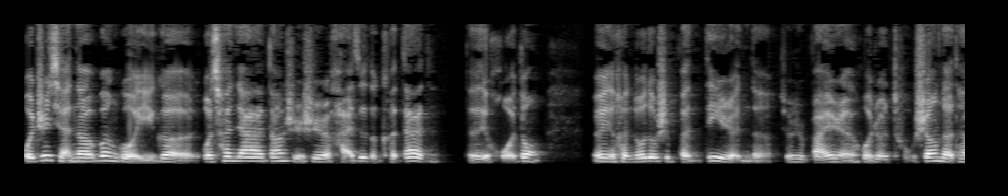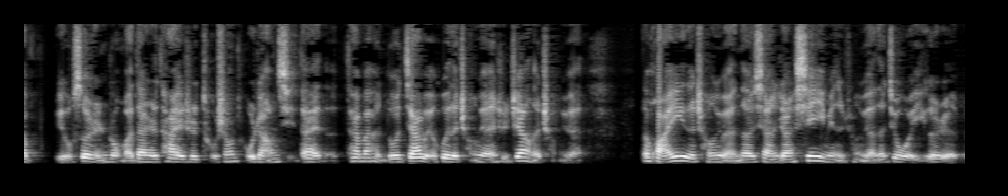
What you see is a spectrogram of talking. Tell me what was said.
我之前呢问过一个，我参加当时是孩子的可带的活动。因为很多都是本地人的，就是白人或者土生的，他有色人种吧，但是他也是土生土长几代的。他们很多家委会的成员是这样的成员。那华裔的成员呢，像这样新移民的成员呢，就我一个人。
